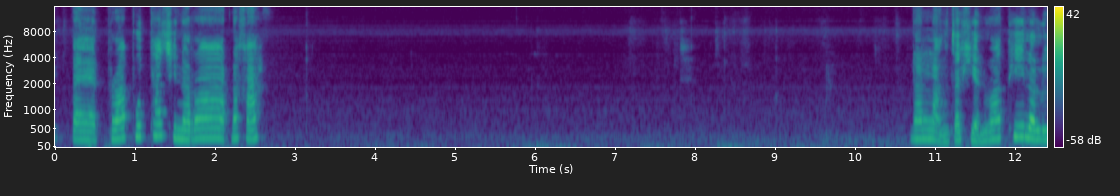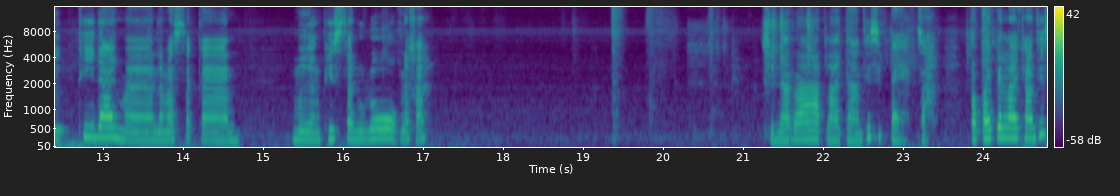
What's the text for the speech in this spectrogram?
18 พระพุทธชินราชนะคะ ด้านหลังจะเขียนว่าที่ระลึกที่ได้มานมัสการเมืองพิษณุโลกนะคะ ชินราชรายการที่ 18จ้ะ ต่อไปเป็นรายการที่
